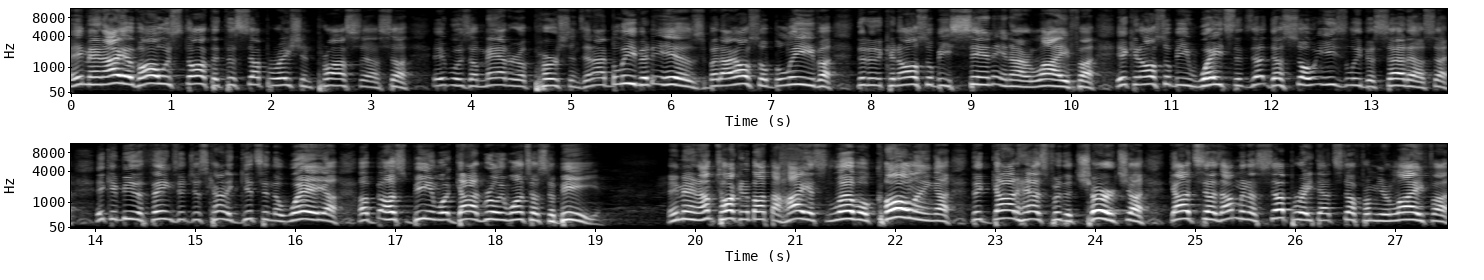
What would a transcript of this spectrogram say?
Amen. I have always thought that this separation process uh, it was a matter of persons, and I believe it is. But I also believe uh, that it can also be sin in our life. Uh, it can also be weights that does so easily beset us. Uh, it can be the things that just kind of gets in the way uh, of us being what God really wants us to be. Amen. I'm talking about the highest level calling uh, that God has for the church. Uh, God says, I'm going to separate that stuff from your life. Uh,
